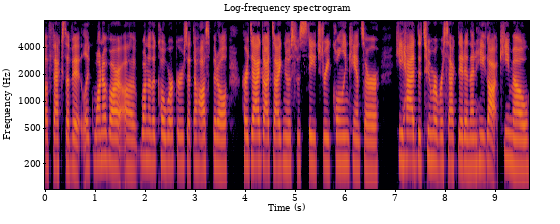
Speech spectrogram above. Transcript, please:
effects of it like one of our uh, one of the coworkers at the hospital her dad got diagnosed with stage 3 colon cancer. He had the tumor resected and then he got chemo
